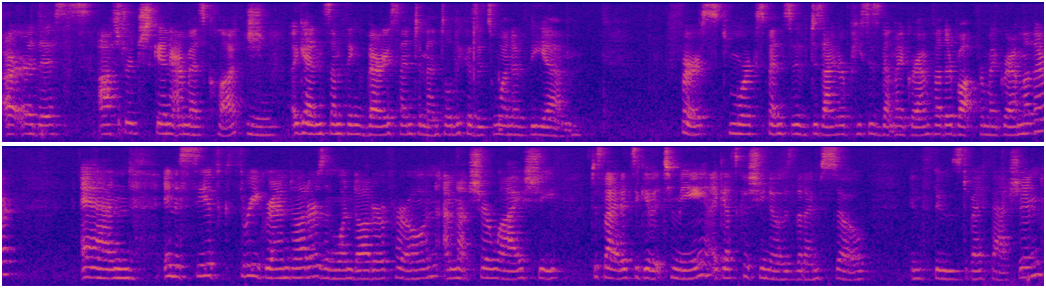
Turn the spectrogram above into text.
are, this ostrich skin Hermes clutch. Mm. Again, something very sentimental because it's one of the um, first more expensive designer pieces that my grandfather bought for my grandmother. And in a sea of three granddaughters and one daughter of her own, I'm not sure why she decided to give it to me. I guess because she knows that I'm so enthused by fashion.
